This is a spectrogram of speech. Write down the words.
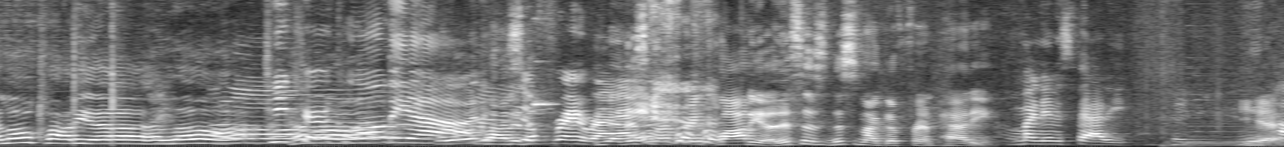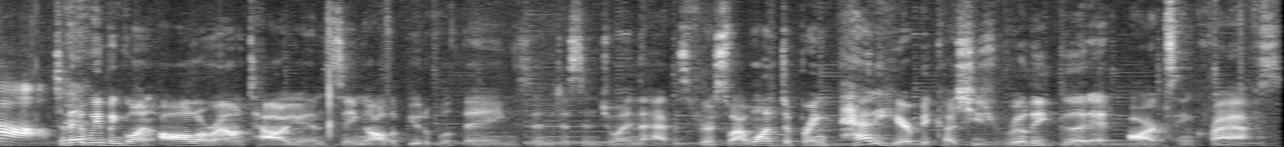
Hello, Claudia. Hello. Teacher Hello. Claudia. Hello, Claudia. is your friend, right? Yeah, this is my friend Claudia. This is this is my good friend Patty. My name is Patty. Yeah. Today we've been going all around Taoyuan and seeing all the beautiful things and just enjoying the atmosphere. So I wanted to bring Patty here because she's really good at arts and crafts.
